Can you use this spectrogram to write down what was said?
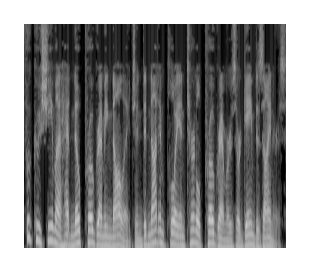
Fukushima had no programming knowledge and did not employ internal programmers or game designers.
